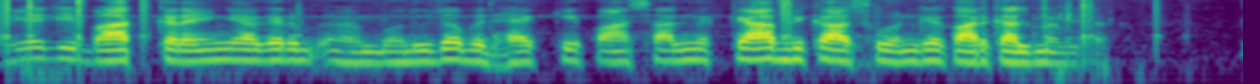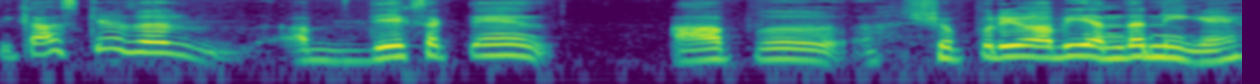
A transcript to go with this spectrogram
भैया जी बात करेंगे अगर मौजूदा विधायक की पाँच साल में क्या विकास हुआ उनके कार्यकाल में अभी तक? विकास क्या सर अब देख सकते हैं आप शिवपुरी में अभी अंदर नहीं गए।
